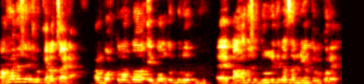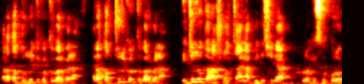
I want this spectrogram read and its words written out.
বাংলাদেশের এসব কেন চায় না? কারণ বর্তমান তো এই বন্দরগুলো বাংলাদেশের দুর্নীতি বাজার নিয়ন্ত্রণ করে। তারা তো দুর্নীতি করতে পারবে না। তারা তো চুরি করতে পারবে না। এই জন্য তারা আসলে চায় না বিদেশিরা কোনো কিছু করুক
